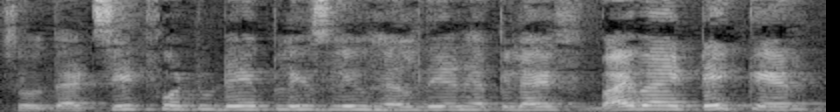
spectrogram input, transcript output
So that's it for today. Please live healthy and happy life. Bye bye. Take care.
